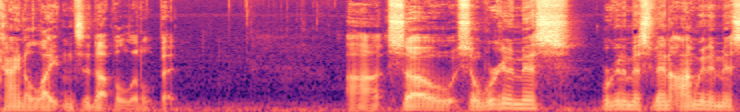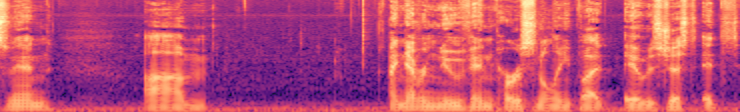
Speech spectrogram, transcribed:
kind of lightens it up a little bit. Uh, so so we're gonna miss we're gonna miss Vin. I'm gonna miss Vin. Um, I never knew Vin personally, but it was just it's.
